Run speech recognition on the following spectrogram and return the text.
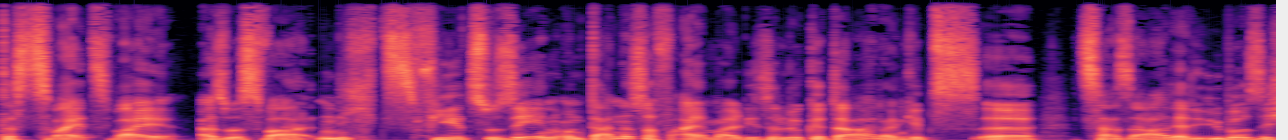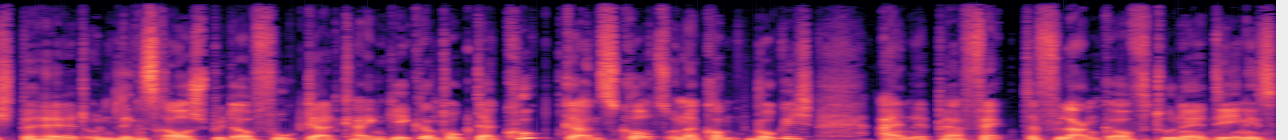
das 2-2, also es war nichts viel zu sehen und dann ist auf einmal diese Lücke da, dann gibt's äh, Zazar, der die Übersicht behält und links raus spielt auf Fug, der hat keinen Gegnerdruck, der guckt ganz kurz und dann kommt wirklich eine perfekte Flanke auf Tunay Denis.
